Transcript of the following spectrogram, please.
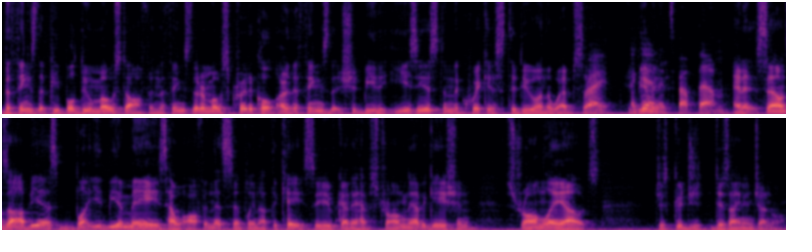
The things that people do most often, the things that are most critical, are the things that should be the easiest and the quickest to do on the website. Right. You'd Again, it's about them. and it sounds obvious, but you'd be amazed how often that's simply not the case. So you've got to have strong navigation, strong layouts, just good j- design in general.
